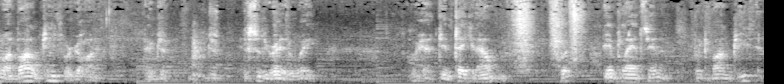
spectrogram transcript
my bottom teeth were gone. They just just disintegrated away. We had them taken out and put implants in and put the bottom teeth in.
